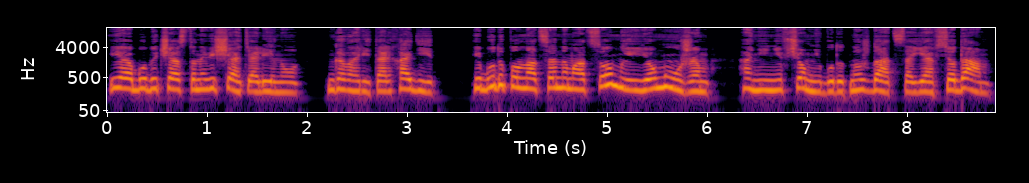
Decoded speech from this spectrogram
Я буду часто навещать Алину, говорит Аль-Хадид, и буду полноценным отцом и ее мужем. Они ни в чем не будут нуждаться, я все дам.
